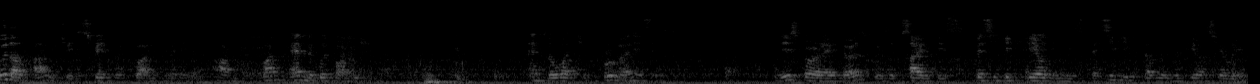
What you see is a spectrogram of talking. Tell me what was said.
good alpha, which is 3 plus 1 divided by r minus 1, and the good partition. And so what you've proven is this. These correlators with the psi, this specific field in this specific W field series,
